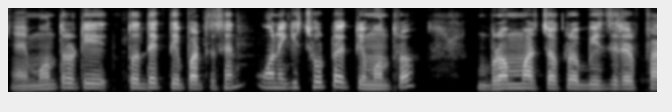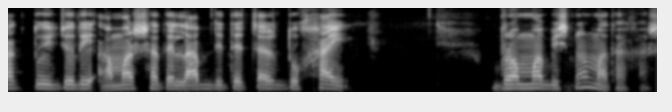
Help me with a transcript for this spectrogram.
এই মন্ত্রটি তো দেখতেই পারতেছেন, অনেকই ছোট একটি মন্ত্র। ব্রহ্মার চক্র বীজের ফাঁক তুই যদি আমার সাথে লাভ দিতে চাস, দোহাই। ব্রহ্মা, বিষ্ণুর মাথা খাস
